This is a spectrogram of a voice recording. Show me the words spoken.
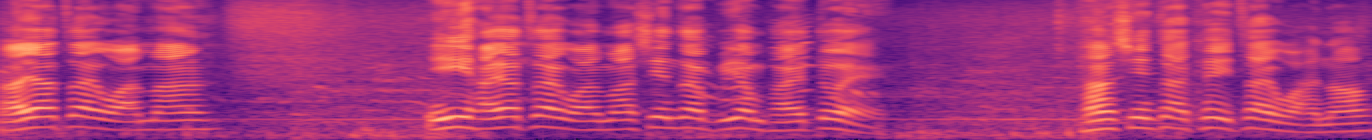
还要再玩吗？咦，还要再玩吗？现在不用排队。啊，现在可以再玩哦。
